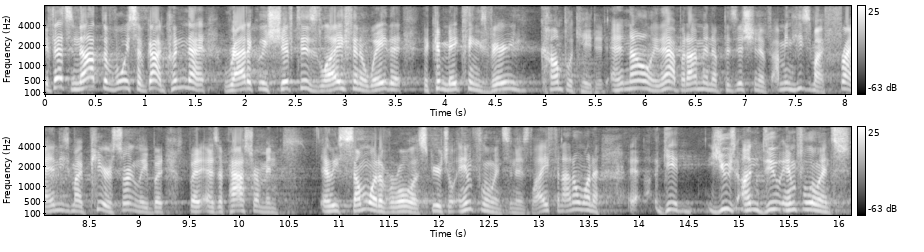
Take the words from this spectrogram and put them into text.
If that's not the voice of God, couldn't that radically shift his life in a way that, that could make things very complicated? And not only that, but I'm in a position of, I mean, he's my friend, he's my peer, certainly, but, but as a pastor, I'm in at least somewhat of a role of spiritual influence in his life, and I don't want to uh, use undue influence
